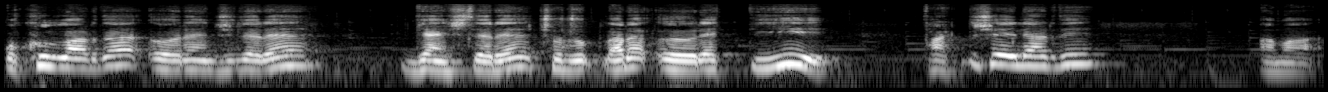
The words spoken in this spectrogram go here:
okullarda öğrencilere, gençlere, çocuklara öğrettiği farklı şeylerdi. Ama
